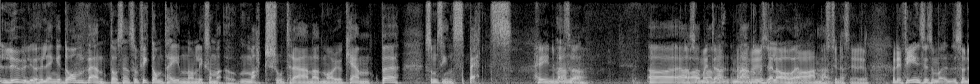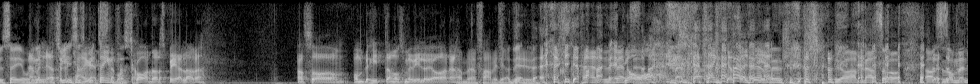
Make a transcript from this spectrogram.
Luleå, hur länge de väntade och sen så fick de ta in någon liksom machotränad Mario Kempe som sin spets. Heinemann Alltså, då? Ja, ja, Alltså, om man, inte han, men han vill kommer ju- spela AHL. Ja, han måste ju nästan göra det. Men det finns ju som, som du säger, Olle. Nej, men det alltså, du finns kan ju ta in för skadad spelare. Alltså, om du hittar någon som är villig att göra det. Ja, men vem fan vill det? Du. ve- Helvete! Ja, vem kan tänka sig det? ja, men alltså, alltså som, en,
